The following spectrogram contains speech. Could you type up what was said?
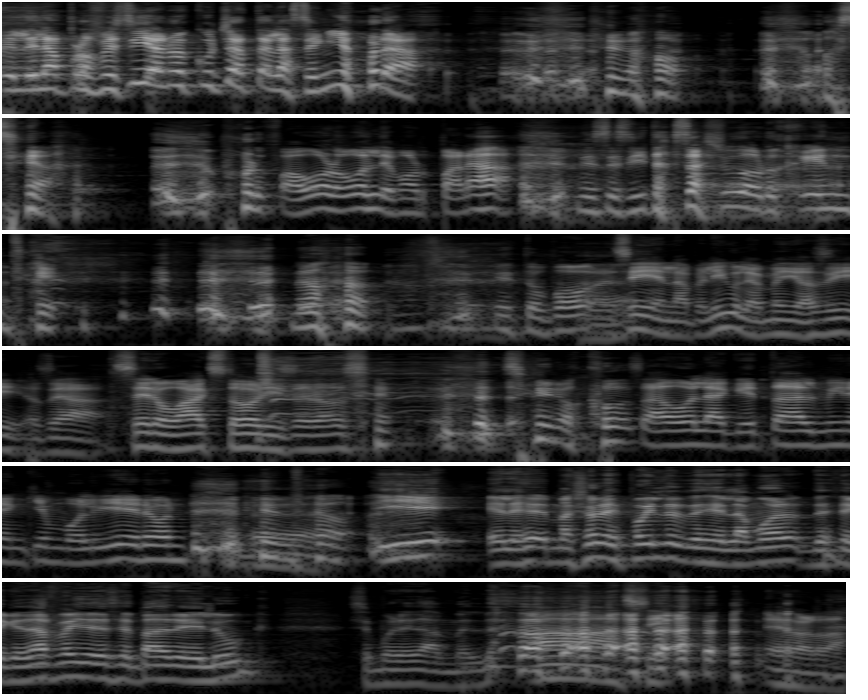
El de la profecía, ¿no escuchaste a la señora? No. O sea, por favor, Voldemort, pará. Necesitas ayuda urgente. No. Esto po- sí, en la película es medio así. O sea, cero backstory, cero, cero cosa. Hola, ¿qué tal? Miren quién volvieron. No. Y el mayor spoiler desde la muerte, desde que Darth Vader es el padre de Luke, se muere Dumbledore. Ah, sí, es verdad.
